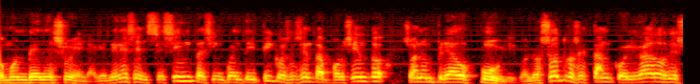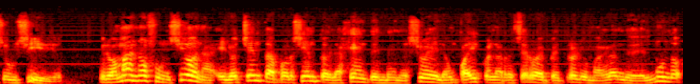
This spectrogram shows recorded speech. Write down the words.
como en Venezuela, que tenés el 60, 50 y pico, 60% son empleados públicos, los otros están colgados de subsidios, pero además no funciona. El 80% de la gente en Venezuela, un país con la reserva de petróleo más grande del mundo,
